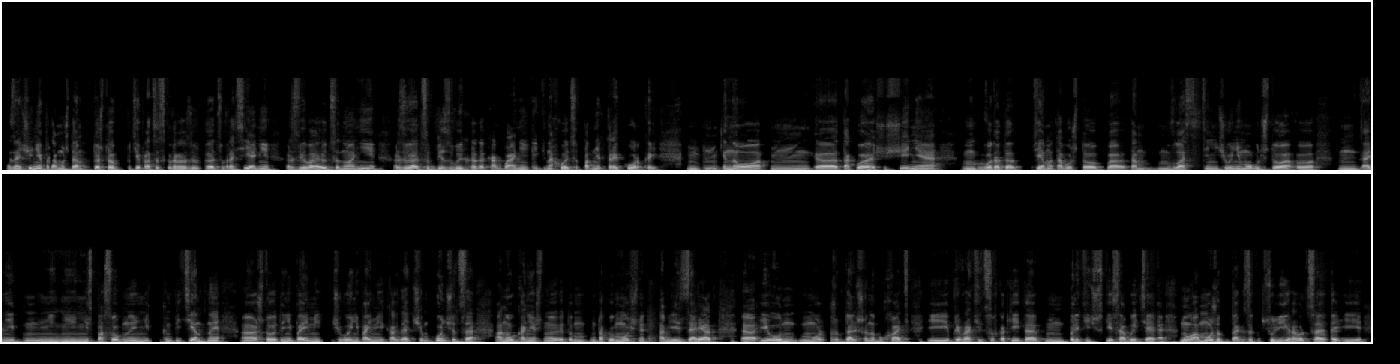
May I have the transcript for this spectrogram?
значение, потому что то, что те процессы, которые развиваются в России, они развиваются, но они развиваются без выхода, как бы они находятся под некоторой коркой. Но э, такое ощущение вот эта тема того, что э, там власти ничего не могут, что э, они не, способны, некомпетентны, э, что это не пойми чего и не пойми, когда чем кончится, оно, конечно, это такой мощный, там есть заряд, и он может дальше набухать и превратиться в какие-то политические события, ну, а может так закапсулироваться и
